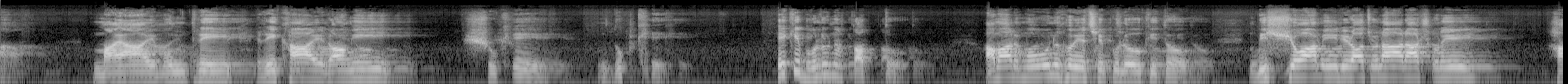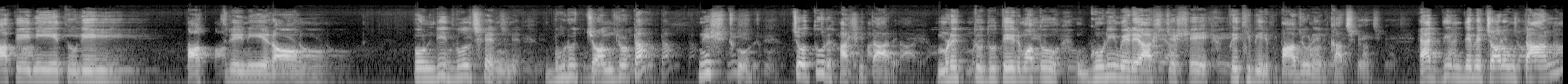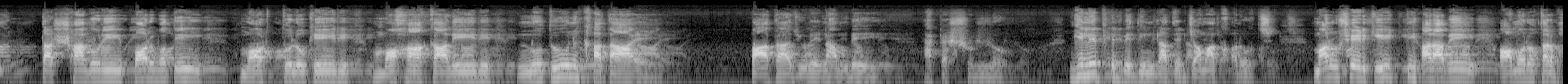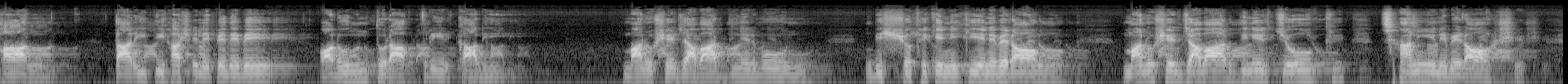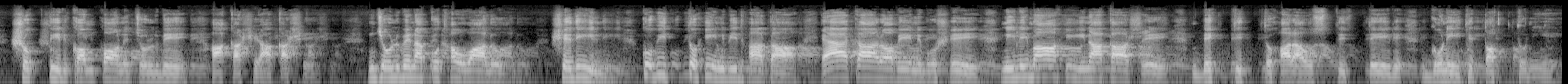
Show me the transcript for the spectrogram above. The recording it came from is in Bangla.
মায়ায় মন্ত্রে, রেখায় রঙে সুখে, দুঃখে। একে বলো না তত্ত্ব। আমার মন হয়েছে পুলকিত। বিশ্ব আমির রচনার আসরে হাতে নিয়ে তুলি, পাত্রে নিয়ে রং। পণ্ডিত বলছেন বুড়ো চন্দ্রটা নিষ্ঠুর, চতুর হাসি তার। মৃত্যুদূতের মতো গুঁড়ি মেরে আসছে সে পৃথিবীর পাজরের কাছে। একদিন দেবে চরম টান তার সাগরে পর্বতে মর্তলোকের মহাকালের নতুন খাতায় পাতা জুড়ে নামবে একটা শূন্য। গিলে ফেলবে দিন রাতের জমা খরচ। মানুষের কীর্তি হারাবে অমরতার ভান। তার ইতিহাসে লেপে দেবে অনন্ত রাত্রির কালী। মানুষের যাবার দিনের মন বিশ্ব থেকে নিকিয়ে নেবে রং। মানুষের যাবার দিনের চোখ ছানিয়ে নেবে রস। শক্তির কম্পন চলবে আকাশে আকাশে। জ্বলবে না কোথাও আলো। সেদিন কবিত্বহীন বিধাতা একা রবেন বসে, নীলিমাহীন আকাশে ব্যক্তিত্ব হারা অস্তিত্বের গণিত তত্ত্ব নিয়ে।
